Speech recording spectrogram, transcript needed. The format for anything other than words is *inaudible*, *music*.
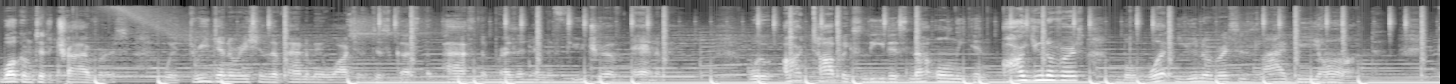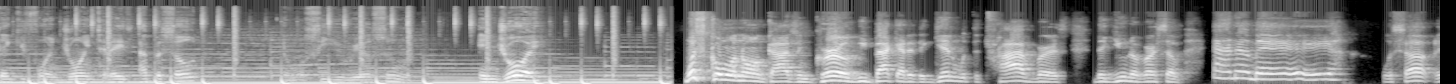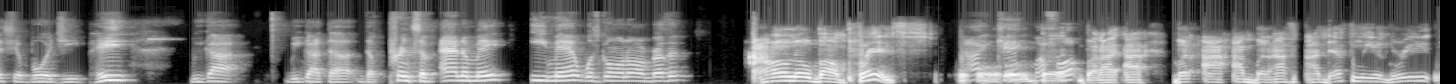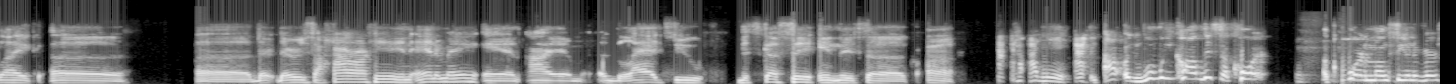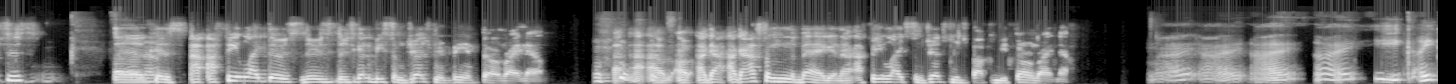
Welcome to the Triverse, where three generations of anime watchers discuss the past, the present, and the future of anime. Where our topics lead us not only in our universe, but what universes lie beyond. Thank you for enjoying today's episode, and we'll see you real soon. Enjoy! What's going on, guys and girls? We back at it again with the Triverse, the universe of anime. What's up? It's your boy GP. We got we got the the Prince of Anime, E Man. What's going on, brother? I don't know about Prince, All right, King, my but, fault. but I, I, but I, I, but I, I definitely agree. Like, uh, uh, there, there is a hierarchy in anime, and I am glad to discuss it in this. Uh, uh, I, I won't. I, I, what we call this a court, a court amongst universes. Fair uh, enough. Because I, I feel like there's there's there's going to be some judgment being thrown right now. I, I, *laughs* I, I got I got some in the bag, and I, I feel like some judgment's about to be thrown right now. All right, all right, all right, all right. He, he, he,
